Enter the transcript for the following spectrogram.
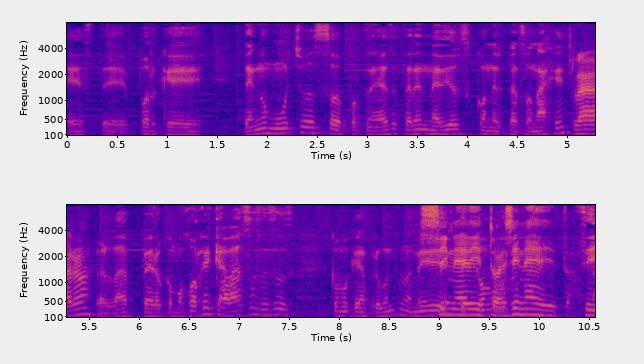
Este, porque tengo muchas oportunidades de estar en medios con el personaje. Claro. ¿Verdad? Pero como Jorge Cavazos, esos como que me preguntan a mí. Es este, inédito, ¿cómo? es inédito. Sí,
